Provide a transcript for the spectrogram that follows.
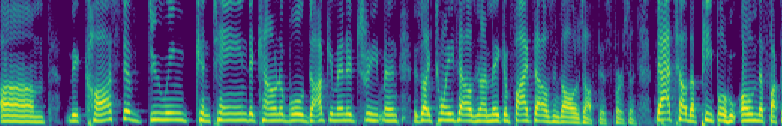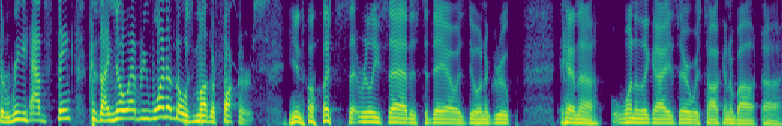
Um, the cost of doing contained, accountable, documented treatment is like 20000 I'm making $5,000 off this person. That's how the people who own the fucking rehabs think because I know every one of those motherfuckers. You know what's really sad is today I was doing a group, and uh, one of the guys there was talking about uh,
